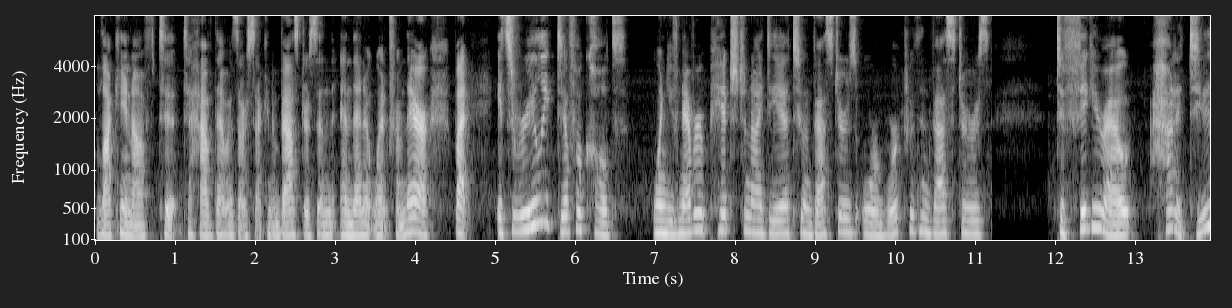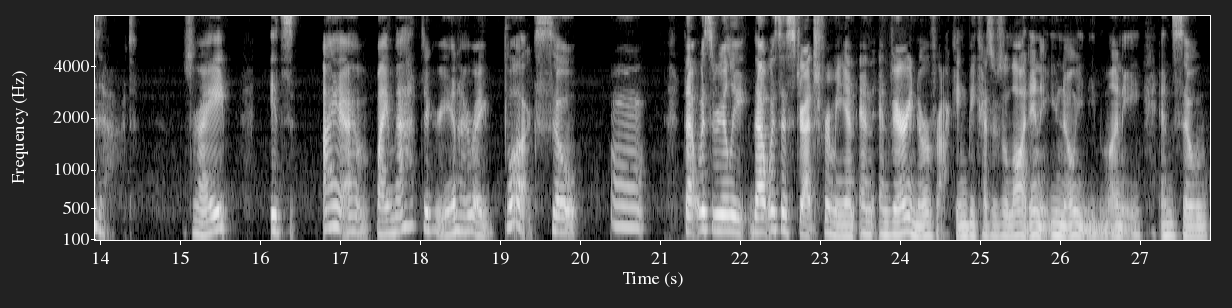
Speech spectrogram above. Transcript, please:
lucky enough to to have them as our second ambassadors and and then it went from there. But it's really difficult when you've never pitched an idea to investors or worked with investors to figure out how to do that right? It's i have my math degree and i write books so mm, that was really that was a stretch for me and and, and very nerve-wracking because there's a lot in it. You know you need the money. And so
